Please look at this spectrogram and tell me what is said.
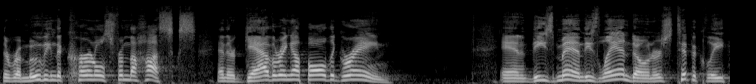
They're removing the kernels from the husks and they're gathering up all the grain. And these men, these landowners, typically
